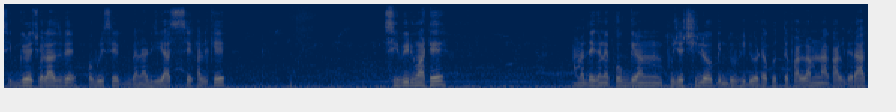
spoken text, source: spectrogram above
শীঘ্রই চলে আসবে। অভিষেক ব্যানার্জি আসছে কালকে শিবির মাঠে। আমাদের এখানে প্রোগ্রাম, পুজো ছিল, কিন্তু ভিডিওটা করতে পারলাম না। কালকে রাত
